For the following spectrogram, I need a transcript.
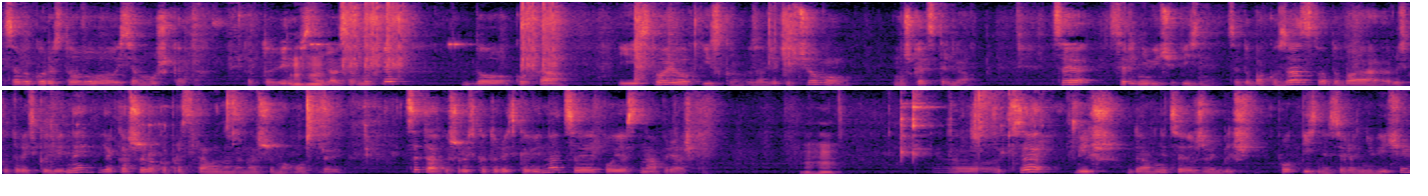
Це використовувалося в мушкетах. Тобто він Мгм. вставлявся в мушкет до курка і створював іскру, завдяки чому мушкет стріляв. Це середньовіччя пізнє. Це доба козацтва, доба русько-турецької війни, яка широко представлена на нашому острові. Це також русько-турецька війна, це поясна пряжка. Угу. Це більш давнє, це вже більш пізнє середньовіччя,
